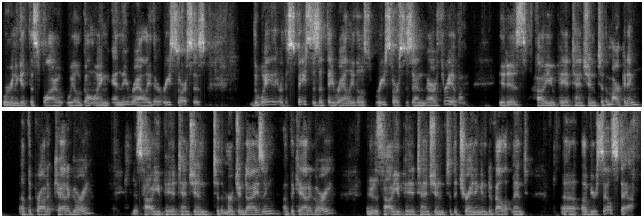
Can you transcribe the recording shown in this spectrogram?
we're going to get this flywheel going and they rally their resources. The way or the spaces that they rally those resources in there are three of them. It is how you pay attention to the marketing of the product category. It is how you pay attention to the merchandising of the category. And it is how you pay attention to the training and development uh, of your sales staff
